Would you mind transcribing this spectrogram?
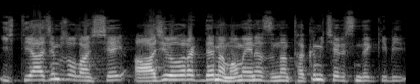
İhtiyacımız olan şey acil olarak demem ama en azından takım içerisindeki bir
